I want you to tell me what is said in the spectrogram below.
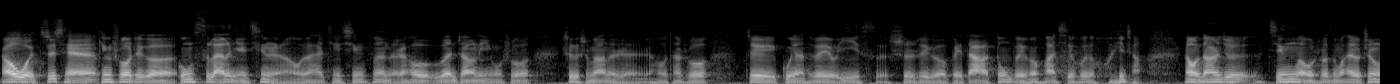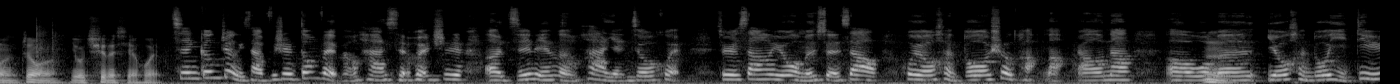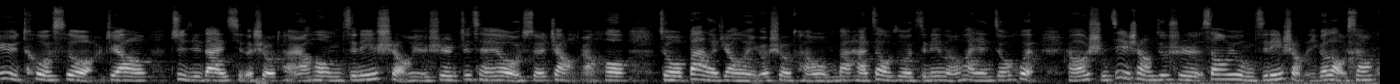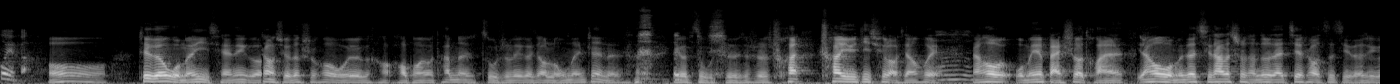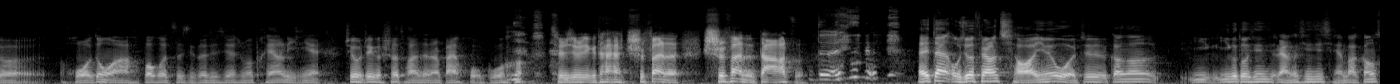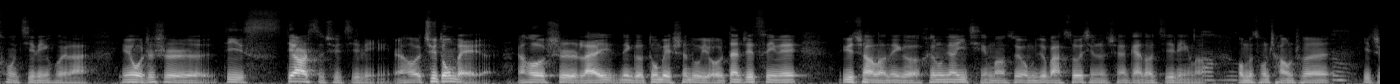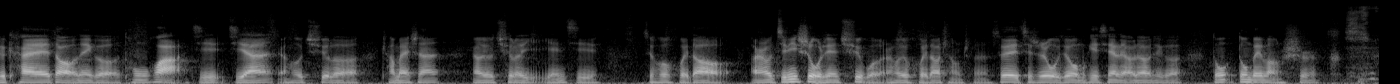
然后我之前听说这个公司来了年轻人啊，我觉得还挺兴奋的。然后问张琳，我说是个什么样的人？然后他说这姑娘特别有意思，是这个北大东北文化协会的会长。然后我当时就惊了，我说怎么还有这种这种有趣的协会？先更正一下，不是东北文化协会，是呃吉林文化研究会，就是相当于我们学校会有很多社团嘛。然后呢？呃，我们有很多以地域特色这样聚集在一起的社团，然后我们吉林省也是之前有学长，然后就办了这样的一个社团，我们把它叫做吉林文化研究会，然后实际上就是相当于我们吉林省的一个老乡会吧。哦。这跟我们以前那个上学的时候，我有一个好好朋友，他们组织了一个叫龙门阵的 一个组织，就是川川渝地区老乡会。然后我们也摆社团，然后我们的其他的社团都是在介绍自己的这个活动啊，包括自己的这些什么培养理念。只有这个社团在那儿摆火锅，其实就是一个大家吃饭的吃饭的搭子。对。哎，但我觉得非常巧啊，因为我这是刚刚一一个多星期、两个星期前吧，刚从吉林回来，因为我这是第四。第二次去吉林，然后去东北，然后是来那个东北深度游，但这次因为遇上了那个黑龙江疫情嘛，所以我们就把所有行程全改到吉林了。我们从长春一直开到那个通化吉吉安，然后去了长白山，然后又去了延吉，最后回到，然后吉林市我之前去过了，然后又回到长春。所以其实我觉得我们可以先聊聊这个。东东北往事，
